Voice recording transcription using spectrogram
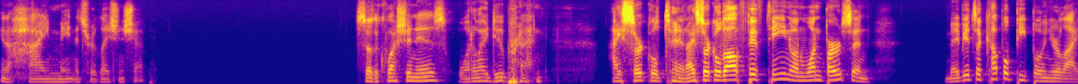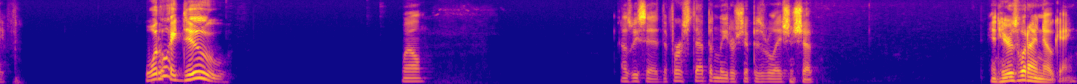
in a high maintenance relationship. So the question is, what do I do, Brad? I circled 10. I circled all 15 on one person. Maybe it's a couple people in your life. What do I do? Well, as we said, the first step in leadership is relationship. And here's what I know, gang.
